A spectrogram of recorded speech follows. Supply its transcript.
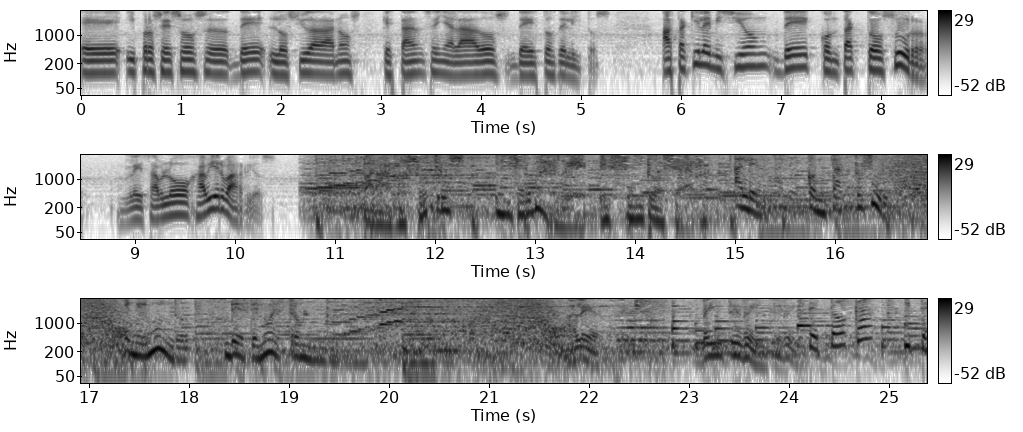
eh, y procesos eh, de los ciudadanos que están señalados de estos delitos. Hasta aquí la emisión de Contacto Sur. Les habló Javier Barrios. Para nosotros, informarle es un placer. Ale, Contacto Sur. En el mundo, desde nuestro mundo. ALER 2020. Te toca y te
